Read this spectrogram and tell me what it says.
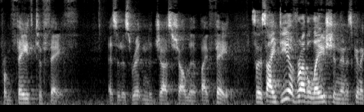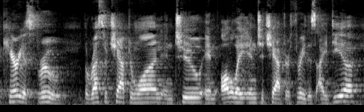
from faith to faith. As it is written, the just shall live by faith. So, this idea of revelation then is going to carry us through the rest of chapter 1 and 2 and all the way into chapter 3. This idea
